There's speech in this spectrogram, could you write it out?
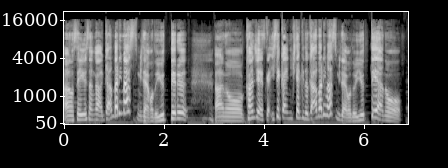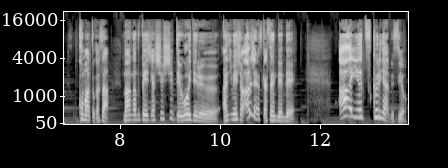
あの、声優さんが頑張りますみたいなこと言ってる、あの感じじゃないですか。異世界に来たけど頑張りますみたいなことを言って、あの、コマとかさ、漫画のページがシュッシュって動いてるアニメーションあるじゃないですか、宣伝で。ああいう作りなんですよ。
